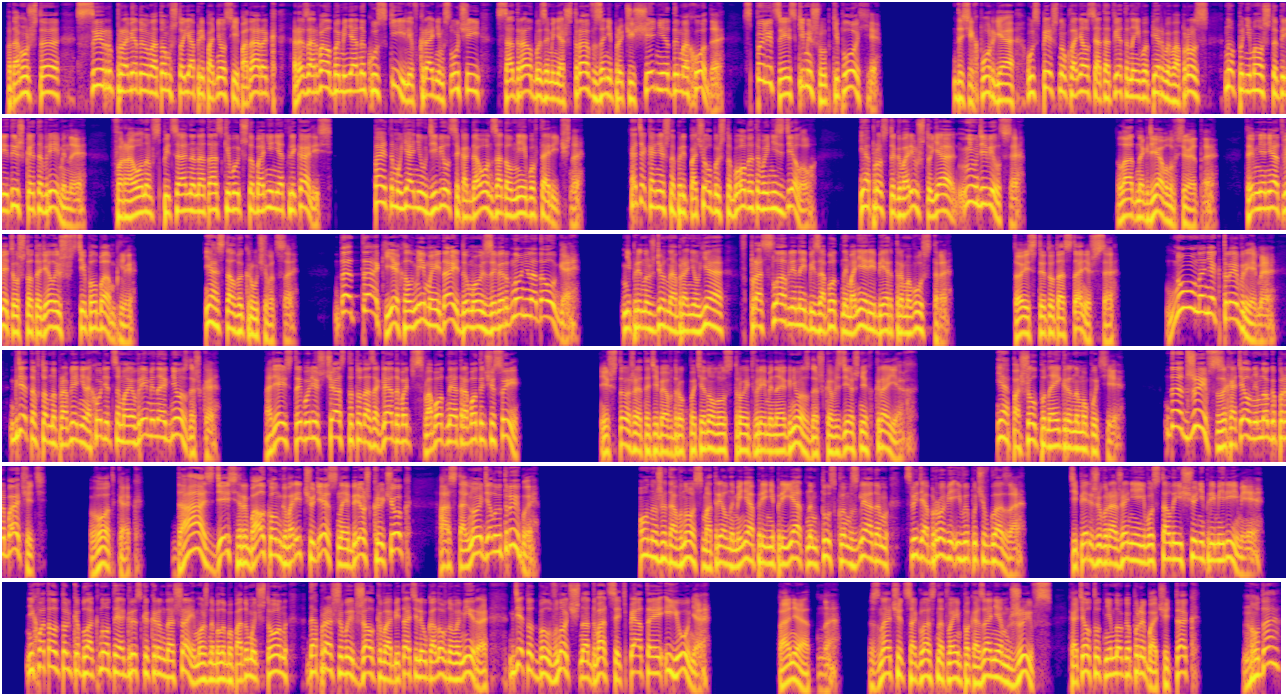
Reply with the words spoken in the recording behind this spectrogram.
Потому что сыр, проведая он о том, что я преподнес ей подарок, разорвал бы меня на куски или, в крайнем случае, содрал бы за меня штраф за непрочищение дымохода. С полицейскими шутки плохи. До сих пор я успешно уклонялся от ответа на его первый вопрос, но понимал, что передышка — это временная. Фараонов специально натаскивают, чтобы они не отвлекались. Поэтому я не удивился, когда он задал мне его вторично. Хотя, конечно, предпочел бы, чтобы он этого и не сделал. Я просто говорю, что я не удивился. Ладно, к дьяволу все это. Ты мне не ответил, что ты делаешь в Стиплбампле. Я стал выкручиваться. Да так, ехал мимо и дай, думаю, заверну ненадолго. Непринужденно обронил я в прославленной беззаботной манере Бертрама Вустера. То есть ты тут останешься? Ну, на некоторое время. Где-то в том направлении находится мое временное гнездышко. Надеюсь, ты будешь часто туда заглядывать в свободные от работы часы». И что же это тебя вдруг потянуло устроить временное гнездышко в здешних краях? Я пошел по наигранному пути. Да Дживс захотел немного порыбачить. Вот как. Да, здесь рыбалка, он говорит, чудесная. Берешь крючок, а остальное делают рыбы. Он уже давно смотрел на меня при неприятным тусклым взглядом, сведя брови и выпучив глаза. Теперь же выражение его стало еще непримиримее. Не хватало только блокнота и огрызка карандаша, и можно было бы подумать, что он допрашивает жалкого обитателя уголовного мира, где тот был в ночь на 25 июня. Понятно. Значит, согласно твоим показаниям, Дживс хотел тут немного порыбачить, так? Ну да.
